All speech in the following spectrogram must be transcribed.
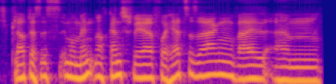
Ich glaube, das ist im Moment noch ganz schwer vorherzusagen, weil, ähm,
